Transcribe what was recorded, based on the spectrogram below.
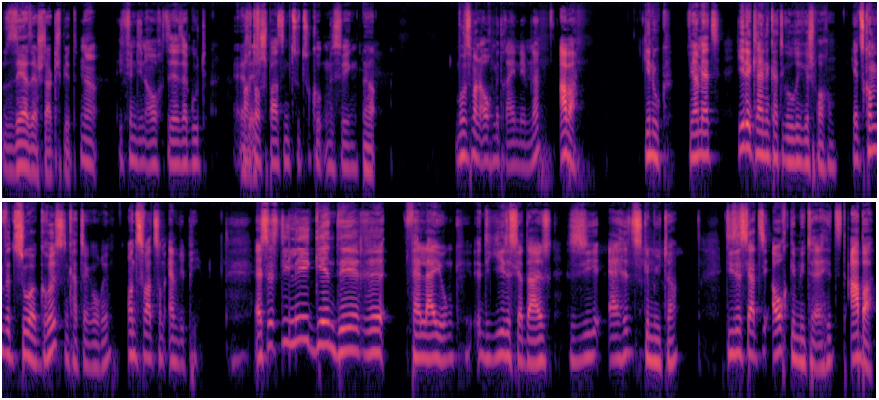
sehr, sehr stark gespielt. Ja, ich finde ihn auch sehr, sehr gut. Er Macht auch Spaß, ihm zuzugucken, deswegen. Ja. Muss man auch mit reinnehmen, ne? Aber genug. Wir haben jetzt jede kleine Kategorie gesprochen. Jetzt kommen wir zur größten Kategorie und zwar zum MVP. Es ist die legendäre Verleihung, die jedes Jahr da ist. Sie erhitzt Gemüter. Dieses Jahr hat sie auch Gemüter erhitzt, aber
